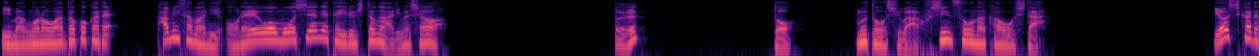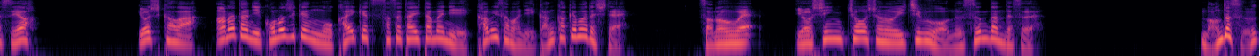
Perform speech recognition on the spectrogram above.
今頃はどこかで神様にお礼を申し上げている人がありましょう。え？と、武藤氏は不審そうな顔をした。よしかですよ。よしかはあなたにこの事件を解決させたいために神様に願掛けまでして、その上、余震調書の一部を盗んだんです。何です？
